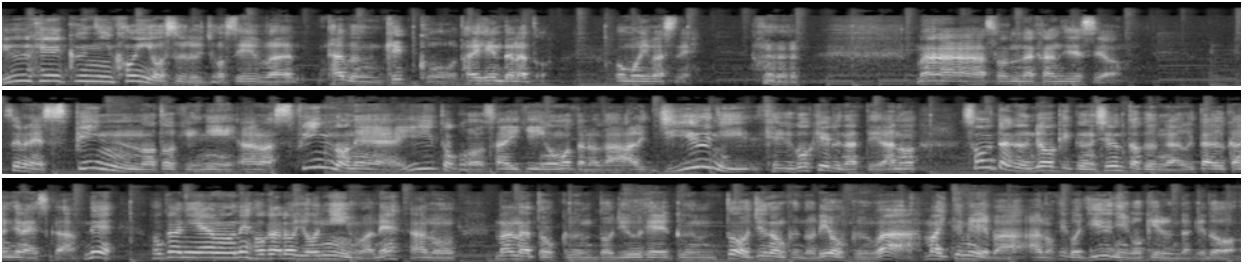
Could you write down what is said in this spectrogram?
竜兵くんに恋をする女性は多分結構大変だなと思いますね。まあ、そんな感じですよ。そういえばね、スピンの時に、あの、スピンのね、いいとこ最近思ったのが、あれ自由に動けるなっていう、あの、ソンタ君、りょうき君、しゅんと君が歌う感じじゃないですか。で、他にあのね、他の4人はね、あの、マナト君と竜兵君とジュノン君とレオ君は、まあ言ってみれば、あの、結構自由に動けるんだけど、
